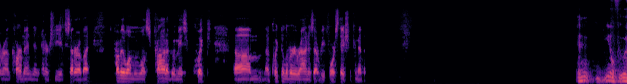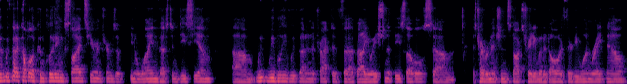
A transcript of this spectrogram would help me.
around carbon and energy, et cetera. But it's probably the one we're most proud of. We made some quick, um, a quick delivery around is that reforestation commitment. And you know, we've got a couple of concluding slides here in terms of you know why invest in DCM. Um, we, we believe we've got an attractive uh, valuation at these levels. Um, as Trevor mentioned, stocks trading about a dollar thirty-one right now.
